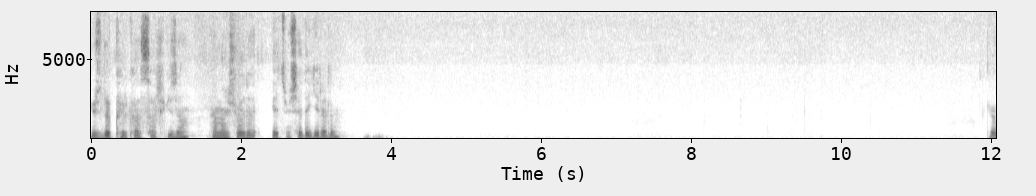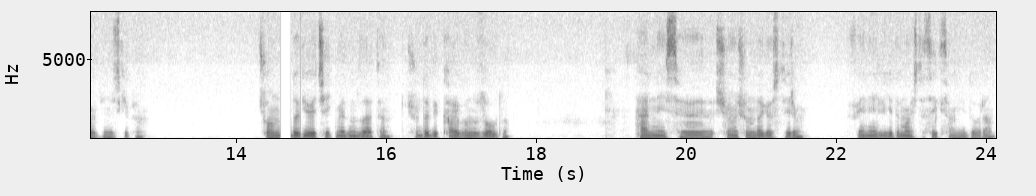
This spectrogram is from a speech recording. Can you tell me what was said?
%40 hasar. Güzel. Hemen şöyle geçmişe de girelim. Gördüğünüz gibi çoğunu da videoya çekmedim zaten. Şurada bir kaybımız oldu. Her neyse şu an şunu da göstereyim. Fen 57 maçta 87 oran.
